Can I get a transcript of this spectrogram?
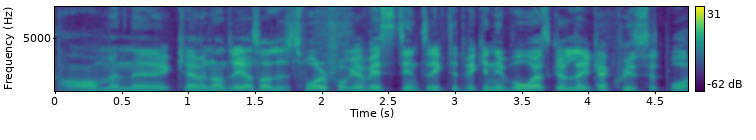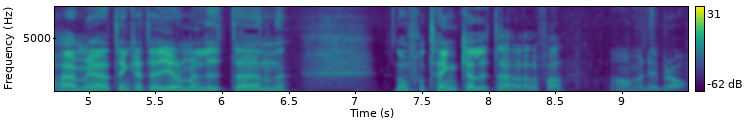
Ja, men eh, Kevin och Andreas har lite svårare frågor. Jag visste inte riktigt vilken nivå jag skulle lägga quizet på här, men jag tänker att jag ger dem en liten, de får tänka lite här i alla fall. Ja, men det är bra.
